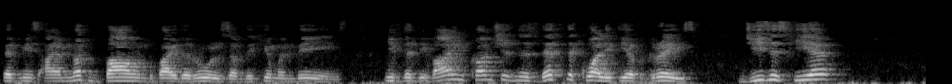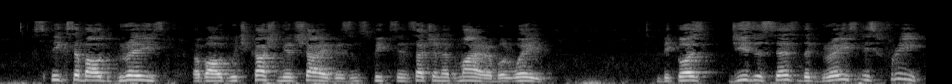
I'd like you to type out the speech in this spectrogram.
That means I am not bound by the rules of the human beings. If the divine consciousness, that's the quality of grace. Jesus here speaks about grace about which Kashmir Shaivism speaks in such an admirable way. Because Jesus says the grace is free.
